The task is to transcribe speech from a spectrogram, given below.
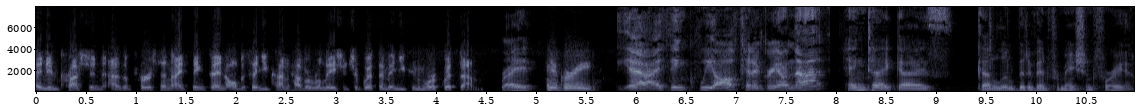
an impression as a person, I think then all of a sudden you kind of have a relationship with them and you can work with them. Right. I agree. Yeah, I think we all can agree on that. Hang tight, guys. Got a little bit of information for you.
